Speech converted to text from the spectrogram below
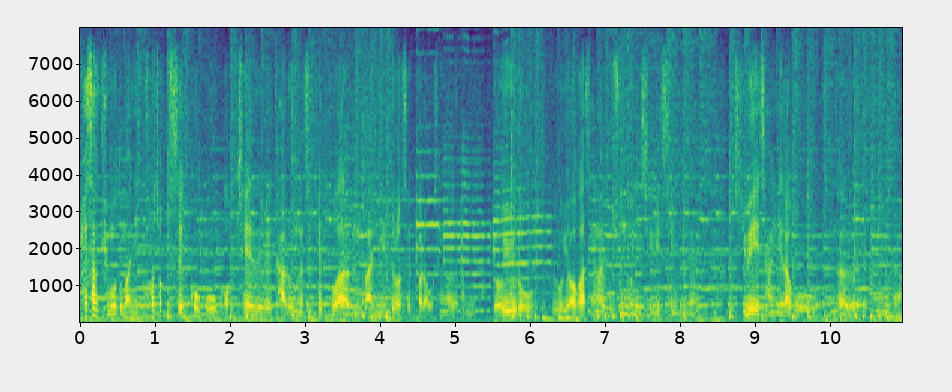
회사 규모도 많이 커졌을 거고 업체들을 다루는 스케 또한 많이 늘었을 거라고 생각을 합니다. 여유로움 그리고 여가 생활도 충분히 즐길 수 있는 기회의 장이라고 생각을 합니다.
